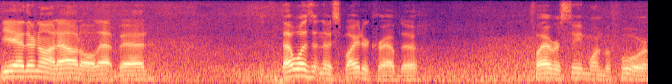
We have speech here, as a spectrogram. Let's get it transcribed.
Yeah, they're not out all that bad. That wasn't no spider crab though. If I ever seen one before.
